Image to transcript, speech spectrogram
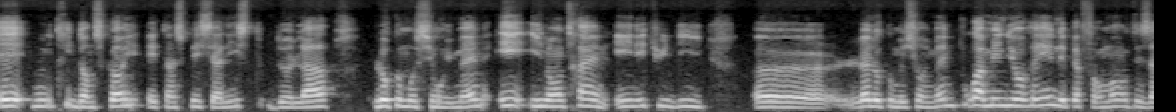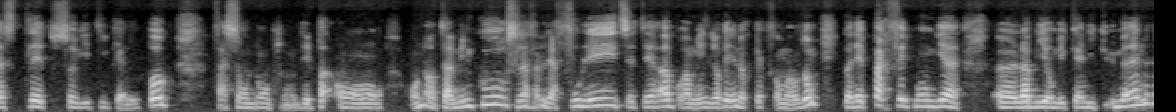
Et Dmitri Donskoy est un spécialiste de la locomotion humaine et il entraîne et il étudie euh, la locomotion humaine pour améliorer les performances des athlètes soviétiques à l'époque, façon dont on, on, entame une course, la, la, foulée, etc., pour améliorer leurs performances. Donc, il connaît parfaitement bien euh, la biomécanique humaine.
